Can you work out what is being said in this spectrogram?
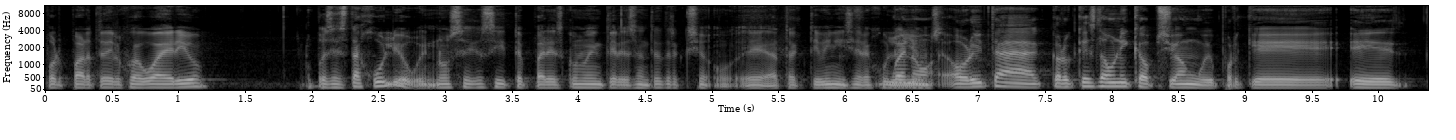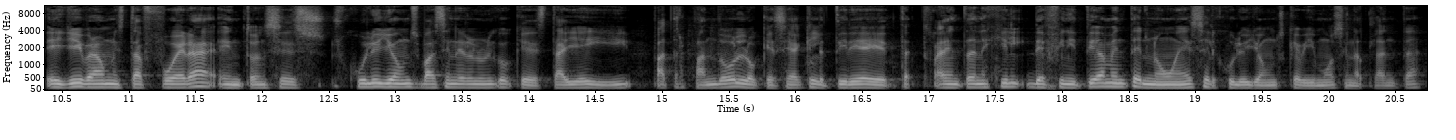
Por parte del juego aéreo, pues está Julio, güey. No sé si te parezca una interesante atracción, eh, atractiva iniciar a Julio bueno, Jones. ahorita creo que es la única opción, güey, porque eh, AJ Brown está fuera, entonces Julio Jones va a ser el único que está ahí atrapando lo que sea que le tire Ryan Tannehill. Definitivamente no es el Julio Jones que vimos en Atlanta.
